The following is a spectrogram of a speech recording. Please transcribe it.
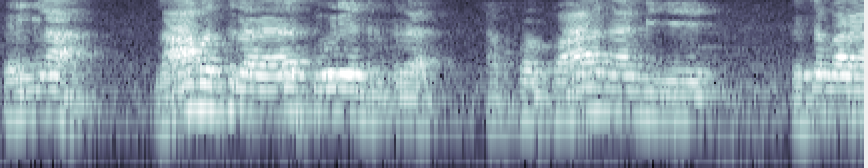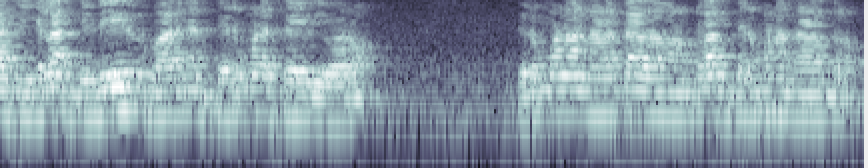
சரிங்களா? லாபத்தில் வேற சூரியன் இருக்கிறார். அப்போ பாருங்க இன்னைக்கு ரிஷபராசிக்கெல்லாம் திடீர்னு பாருங்கள் திருமண செய்தி வரும். திருமணம் நடக்காதவனுக்கெல்லாம் திருமணம் நடந்துடும்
